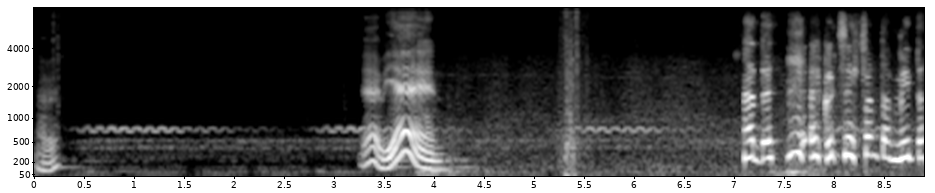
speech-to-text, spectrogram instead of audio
A ver. Eh, bien. Espérate, Escuché el fantasmita.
